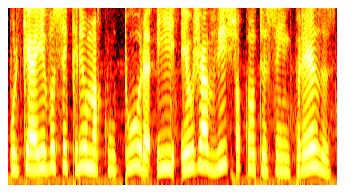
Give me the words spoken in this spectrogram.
porque aí você cria uma cultura, e eu já vi isso acontecer em empresas,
